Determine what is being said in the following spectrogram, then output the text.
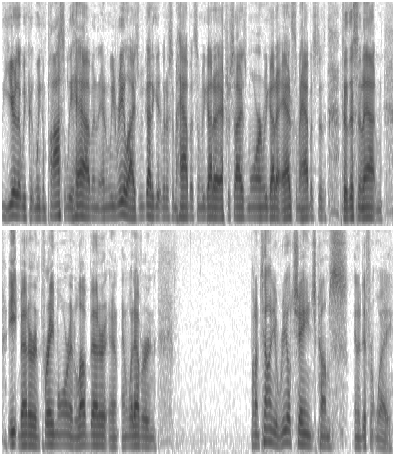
year that we can, we can possibly have. And, and we realize we've got to get rid of some habits and we got to exercise more and we got to add some habits to, to this and that and eat better and pray more and love better and, and whatever. And, but I'm telling you, real change comes in a different way.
